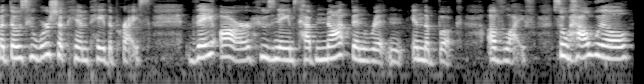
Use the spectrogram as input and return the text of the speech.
but those who worship him pay the price. They are whose names have not been written in the book of life. So how will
